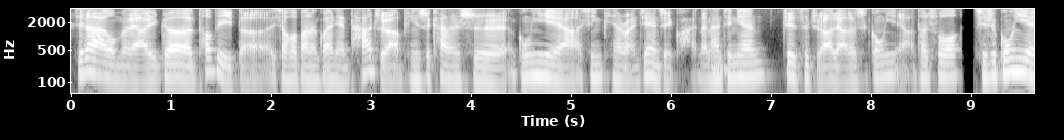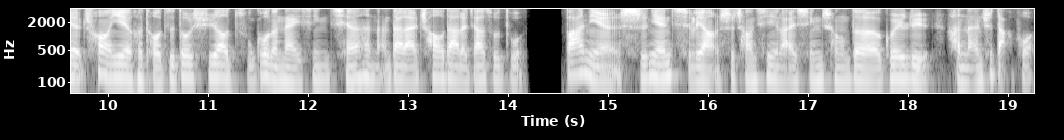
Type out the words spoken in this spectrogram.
接下来我们聊一个 Toby 的小伙伴的观点，他主要平时看的是工业啊、芯片、软件这一块。那他今天这次主要聊的是工业啊。他说，其实工业创业和投资都需要足够的耐心，钱很难带来超大的加速度。八年、十年起量是长期以来形成的规律，很难去打破。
